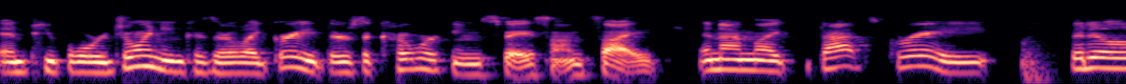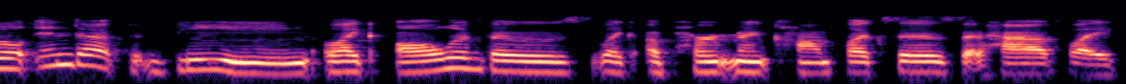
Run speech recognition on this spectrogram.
and people were joining because they're like, "Great, there's a co-working space on site." And I'm like, "That's great," but it'll end up being like all of those like apartment complexes that have like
